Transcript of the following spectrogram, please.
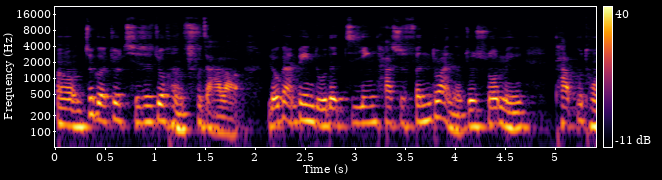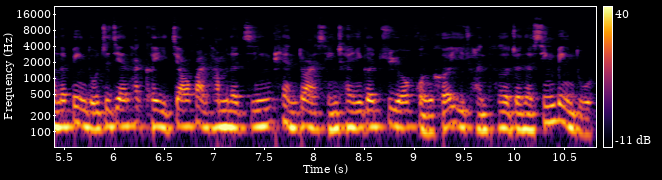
嗯，这个就其实就很复杂了。流感病毒的基因它是分段的，就说明它不同的病毒之间它可以交换它们的基因片段，形成一个具有混合遗传特征的新病毒。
